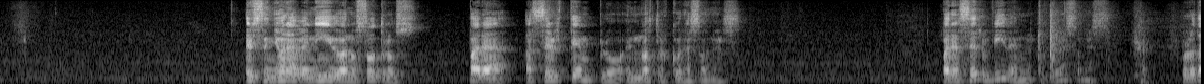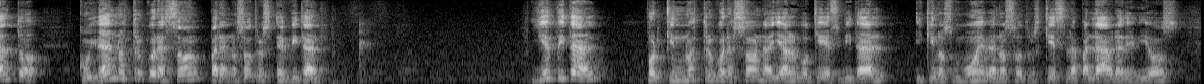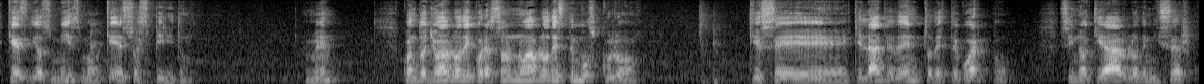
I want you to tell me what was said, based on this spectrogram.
El Señor ha venido a nosotros para hacer templo en nuestros corazones. Para hacer vida en nuestros corazones. Por lo tanto, cuidar nuestro corazón para nosotros es vital. Y es vital porque en nuestro corazón hay algo que es vital y que nos mueve a nosotros, que es la palabra de Dios, que es Dios mismo, que es su espíritu. Amén. Cuando yo hablo de corazón no hablo de este músculo que, se, que late dentro de este cuerpo, sino que hablo de mi ser,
